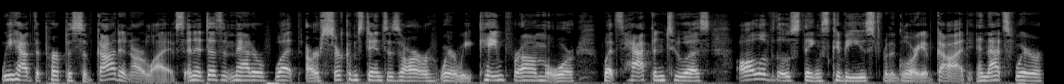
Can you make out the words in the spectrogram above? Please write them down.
we have the purpose of God in our lives. And it doesn't matter what our circumstances are or where we came from or what's happened to us. All of those things can be used for the glory of God. And that's where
